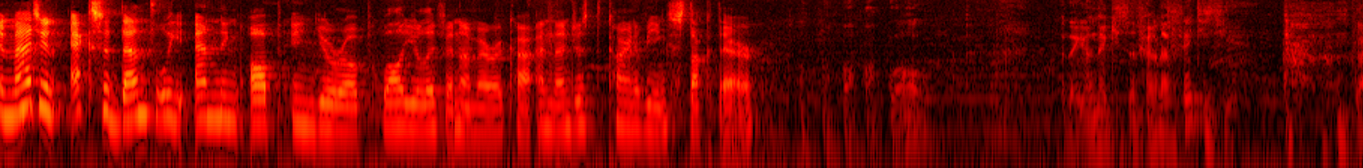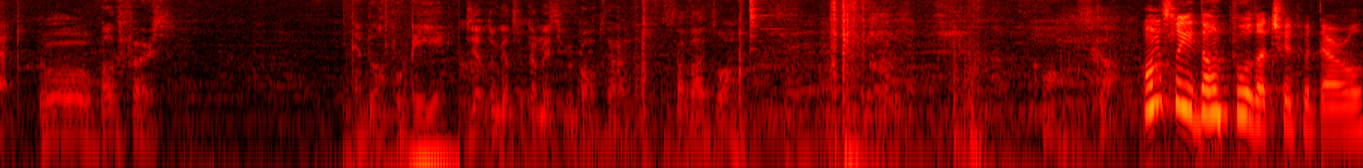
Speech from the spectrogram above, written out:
Imagine accidentally ending up in Europe while you live in America and then just kind of being stuck there. Wow. Y en a qui savent faire la fête ici. Oh, Both first. D'abord, faut payer. Dis à ton gars de se calmer s'il veut pas rentrer à l'intérieur. ça va toi. Come on, let's go. Honestly, don't pull that shit with Daryl.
